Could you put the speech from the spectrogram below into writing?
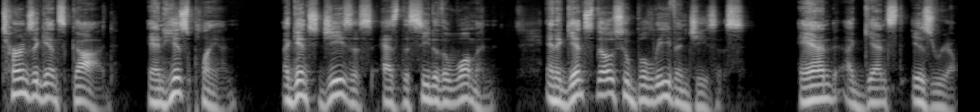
turns against God and his plan, against Jesus as the seed of the woman, and against those who believe in Jesus, and against Israel.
